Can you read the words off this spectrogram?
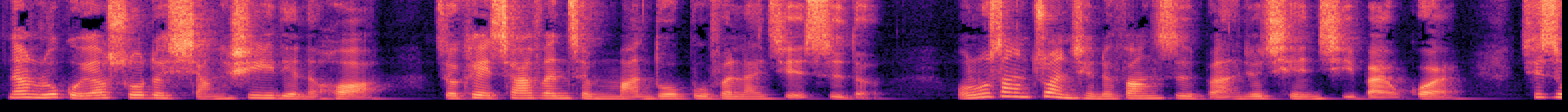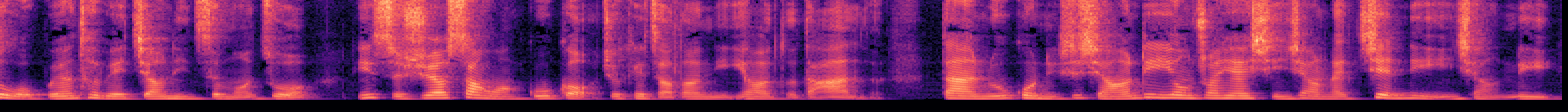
那如果要说的详细一点的话，则可以拆分成蛮多部分来解释的。网络上赚钱的方式本来就千奇百怪，其实我不用特别教你怎么做，你只需要上网 Google 就可以找到你要的答案了。但如果你是想要利用专业形象来建立影响力，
